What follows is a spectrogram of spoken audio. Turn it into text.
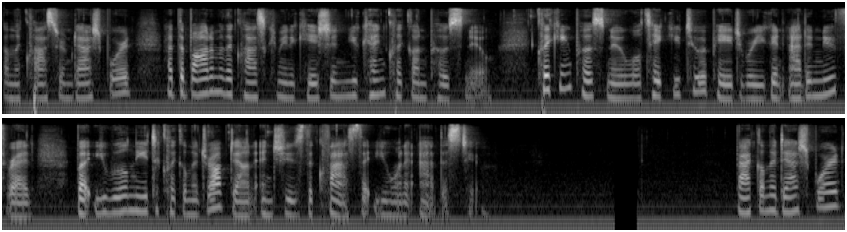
On the classroom dashboard, at the bottom of the class communication, you can click on Post New. Clicking Post New will take you to a page where you can add a new thread, but you will need to click on the drop down and choose the class that you want to add this to. Back on the dashboard,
